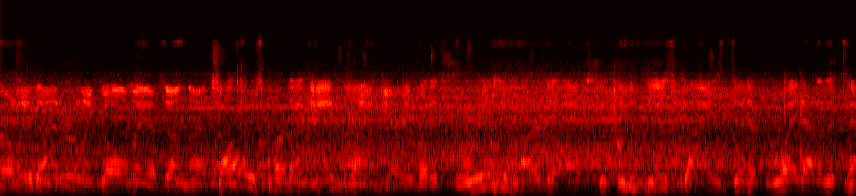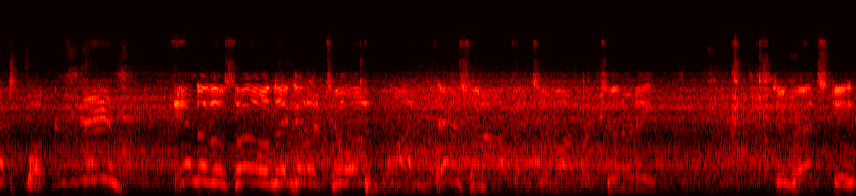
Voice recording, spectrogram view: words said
early. That early goal may have done that. It's always part of the game plan, Gary, but it's really hard to execute. These guys did it right out of the textbook. Into the zone. They got a two-on-one. There's an offensive opportunity. Gretzky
